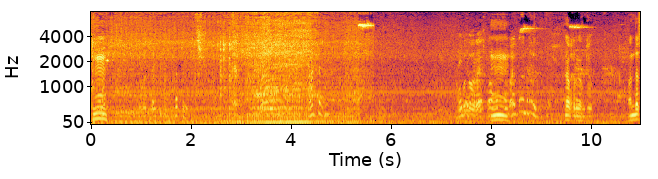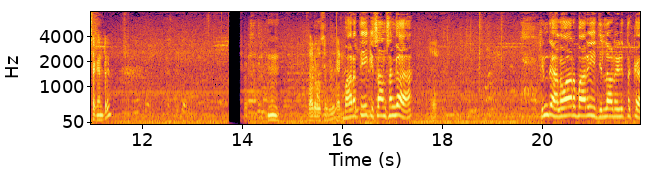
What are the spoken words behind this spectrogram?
ಹ್ಞೂ ಗಪ್ರ ಒಂದೇ ಸೆಕೆಂಡ್ ರೀ. ಹ್ಞೂ ಭಾರತೀಯ ಕಿಸಾನ್ ಸಂಘ ಹಿಂದೆ ಹಲವಾರು ಬಾರಿ ಜಿಲ್ಲಾಡಳಿತಕ್ಕೆ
